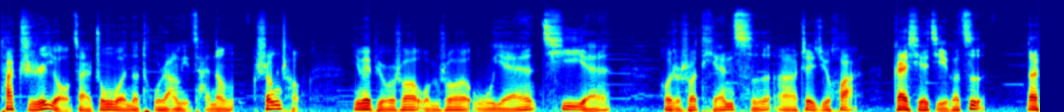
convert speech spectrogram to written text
它只有在中文的土壤里才能生成。因为比如说我们说五言、七言，或者说填词啊，这句话该写几个字，那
